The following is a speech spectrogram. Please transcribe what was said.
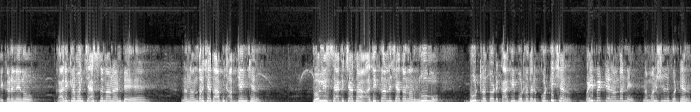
ఇక్కడ నేను కార్యక్రమం చేస్తున్నాను అంటే నన్ను అందరి చేత ఆప్ పోలీస్ శాఖ చేత అధికారుల చేత నా రూము బూట్లతోటి కాకి బూట్లతోటి కొట్టించారు. భయపెట్టారు అందరినీ. నా మనుషుల్ని కొట్టారు.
